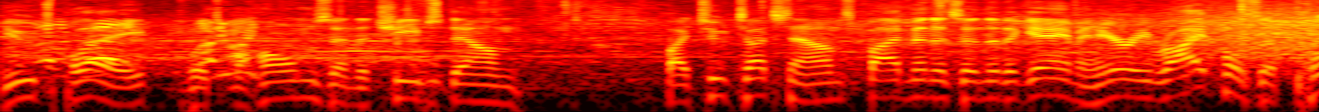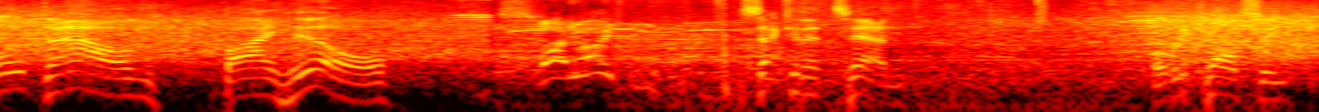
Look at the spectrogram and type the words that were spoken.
Huge play puts Mahomes and the Chiefs down by two touchdowns five minutes into the game. And here he rifles it, pulled down by Hill. Second and 10. Over to Kelce.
